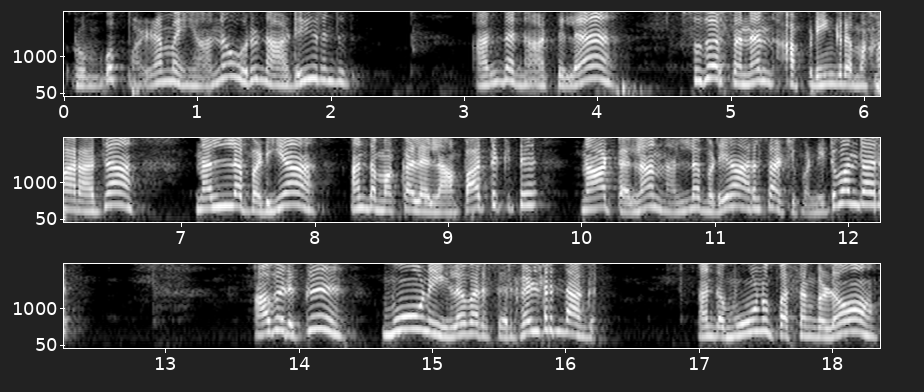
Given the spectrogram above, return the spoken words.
ரொம்ப பழமையான ஒரு நாடு இருந்தது. அந்த நாட்டில் சுதர்சனன் அப்படிங்கிற மகாராஜா நல்லபடியாக அந்த மக்கள் எல்லாம் பார்த்துக்கிட்டு நாட்டெல்லாம் நல்லபடியாக அரசாட்சி பண்ணிட்டு வந்தார். அவருக்கு மூணு இளவரசர்கள் இருந்தாங்க. அந்த மூணு பசங்களும்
